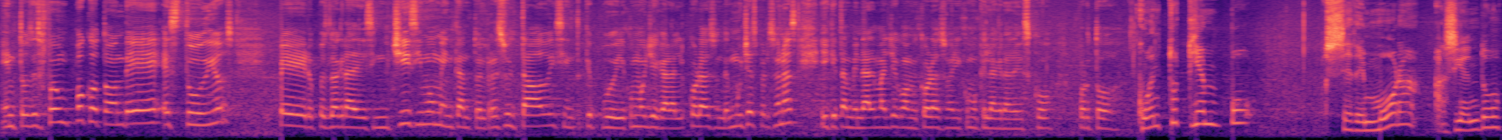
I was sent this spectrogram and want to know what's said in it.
entonces fue un pocotón de estudios, pero pues lo agradecí muchísimo, me encantó el resultado y siento que pude como llegar al corazón de muchas personas y que también Alma llegó a mi corazón y como que le agradezco por todo. ¿Cuánto tiempo se demora haciendo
